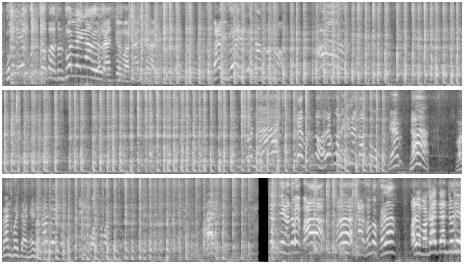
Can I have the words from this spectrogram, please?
ઢોલ એ ખુદ સપાસો ઢોલ લઈને આવ્યો આજ કે મકાન કે ભાઈ ઢોલ એ રીતે નાખવાનો. હા. તું તો નાચ. મને તો હરખમાં નહીં નાચાતું. કેમ ના વગાડ ભાઈ ચાલ હેડ વગાડ ભાઈ. એની કોલ તો ત્રીજા જોડે.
